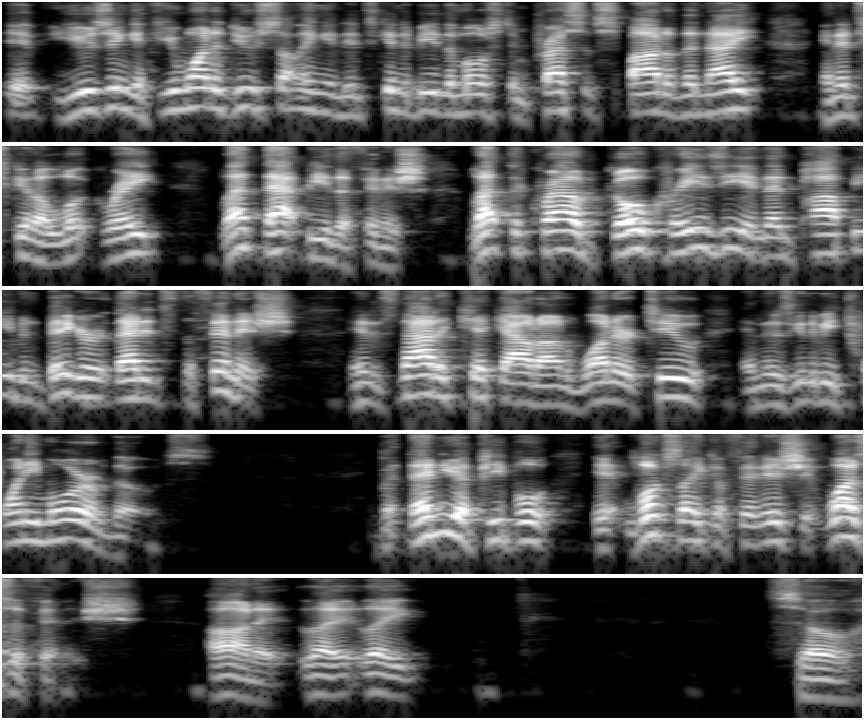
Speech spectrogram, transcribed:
If using if you want to do something and it's going to be the most impressive spot of the night and it's going to look great, let that be the finish. Let the crowd go crazy and then pop even bigger that it's the finish and it's not a kick out on one or two, and there's going to be 20 more of those. But then you have people, it looks like a finish, it was a finish on it. Like, like, so,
